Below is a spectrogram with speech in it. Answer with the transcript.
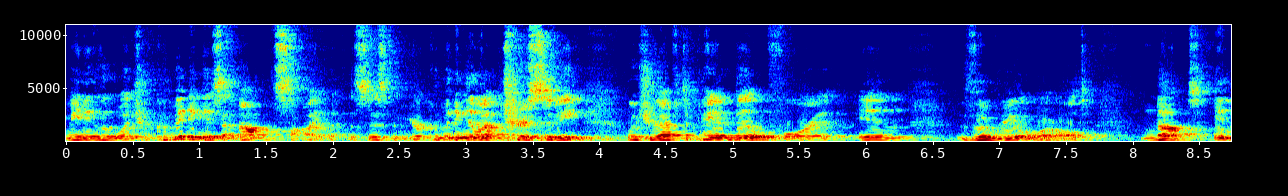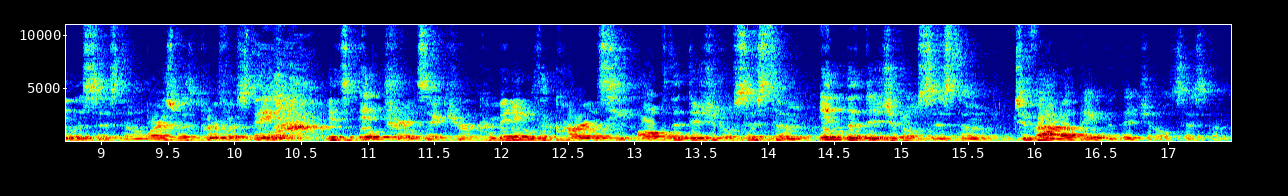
meaning that what you're committing is outside of the system. You're committing electricity, which you have to pay a bill for it in the real world, not in the system, whereas with proof of stake, it's intrinsic. You're committing the currency of the digital system in the digital system to validate the digital system.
